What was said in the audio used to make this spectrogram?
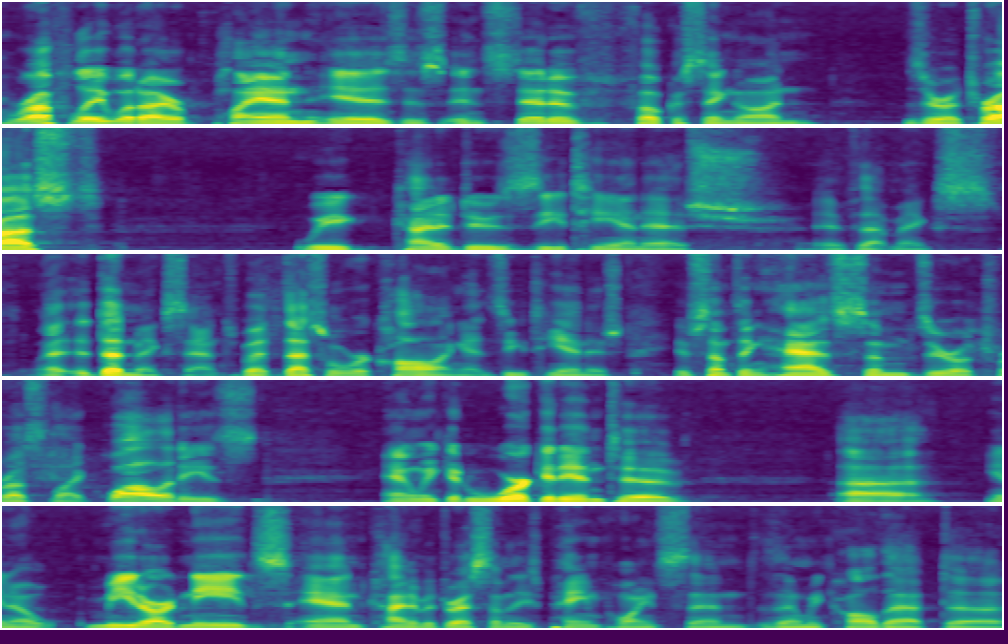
roughly what our plan is, is instead of focusing on zero trust, we kind of do ZTN-ish, if that makes, it doesn't make sense, but that's what we're calling it, ZTN-ish. If something has some zero trust-like qualities, and we could work it into uh, you know, meet our needs and kind of address some of these pain points, then then we call that uh,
